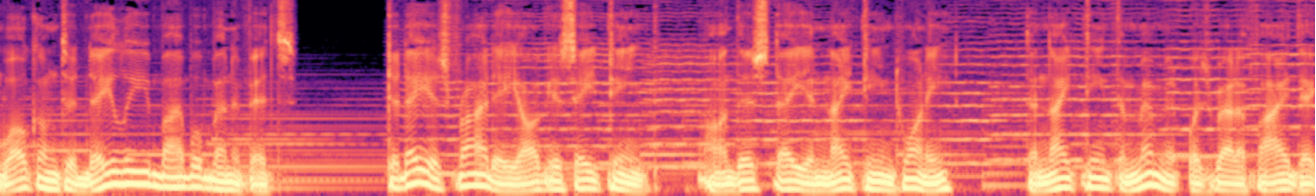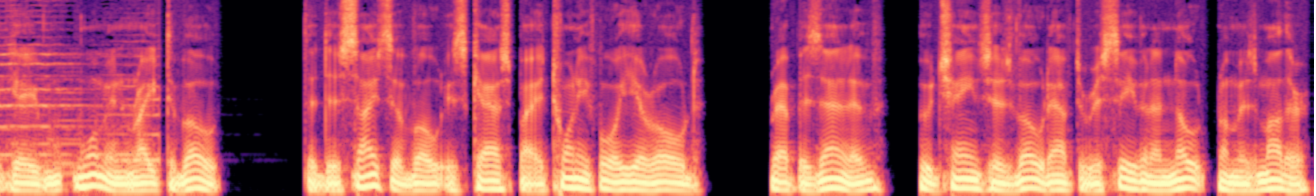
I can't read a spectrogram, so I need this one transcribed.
Welcome to Daily Bible Benefits. Today is Friday, August 18th. On this day in 1920, the 19th Amendment was ratified that gave women right to vote. The decisive vote is cast by a 24 year old representative who changed his vote after receiving a note from his mother.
